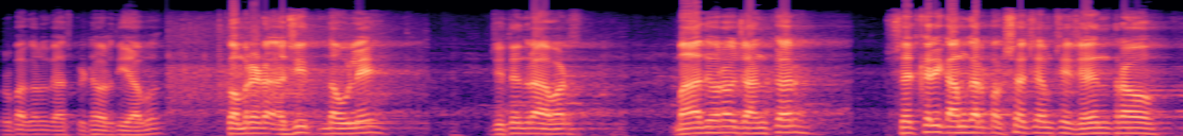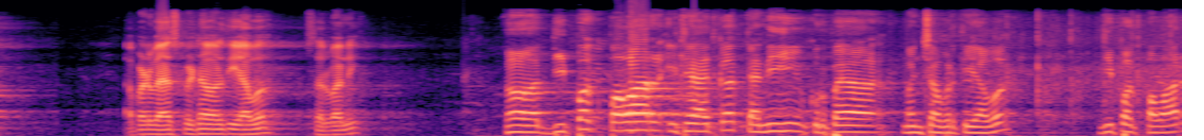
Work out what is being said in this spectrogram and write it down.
कृपा करून व्यासपीठावरती यावं. कॉम्रेड अजित नवले जितेंद्र आव्हाड महादेवराव जानकर शेतकरी कामगार पक्षाचे आमचे जयंतराव आपण व्यासपीठावरती यावं सर्वांनी. दीपक पवार इथे आहेत का? त्यांनी कृपया मंचावरती यावं. दीपक पवार.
